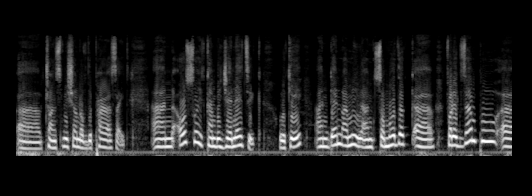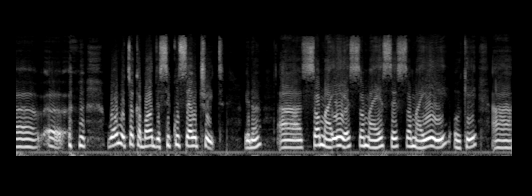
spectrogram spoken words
uh, transmission of the parasite. And also it can be genetic, okay? And then, I mean, and some other, uh, for example, uh, uh, when we talk about the sickle cell trait, You know, uh, some are AS, some are SS, some are AA. Okay, uh,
